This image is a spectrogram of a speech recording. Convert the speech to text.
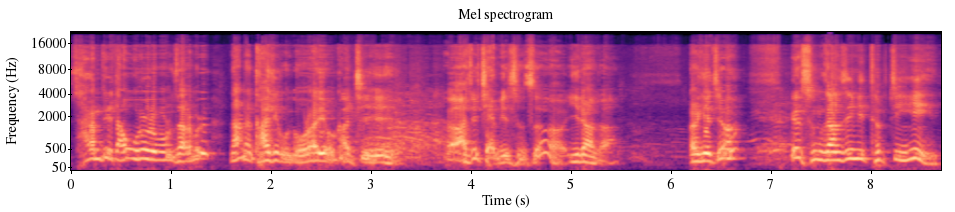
사람들이 다 우러러보는 사람을 나는 가지고 놀아요 같이. 아주 재밌었어 일화가 알겠죠? 그 승산 스님이 특징이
